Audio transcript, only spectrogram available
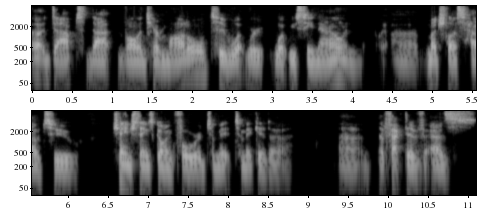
adapt that volunteer model to what we're what we see now, and uh, much less how to change things going forward to make to make it uh, uh, effective as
